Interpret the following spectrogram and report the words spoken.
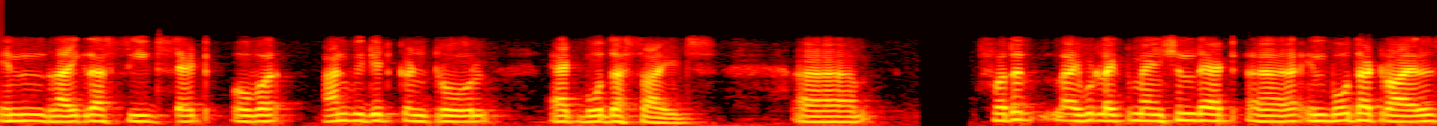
in ryegrass seed set over unweeded control at both the sites. Uh, Further, I would like to mention that uh, in both the trials,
